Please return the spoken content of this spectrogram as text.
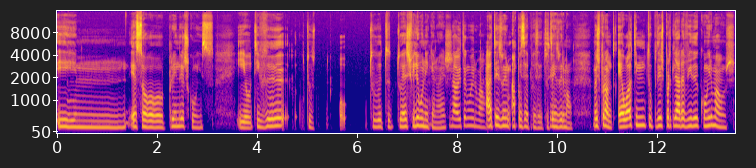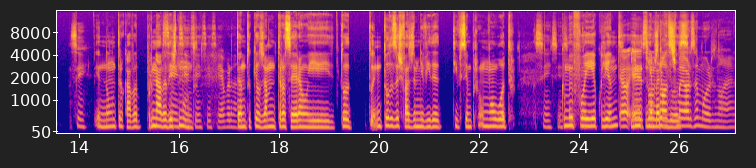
E hum, é só aprenderes com isso. E eu tive. Tu, tu, tu, tu és filha única, não és? Não, eu tenho um irmão. Ah, tens um irmão. Ah, pois é, pois é, tu Sim. tens um irmão. Mas pronto, é ótimo tu poderes partilhar a vida com irmãos. Sim. Eu não trocava por nada Sim, deste sim, mundo. sim, sim, sim, é verdade. Tanto que eles já me trouxeram e to, to- em todas as fases da minha vida tive sempre um ou outro sim, sim, que sim, me foi acolhendo É, e, é, e são é os nossos maiores amores, não é?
